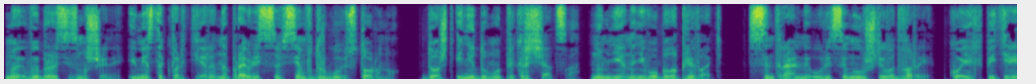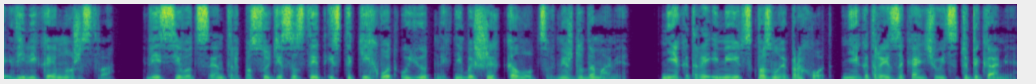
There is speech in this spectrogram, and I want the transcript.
Мы выбрались из машины и вместо квартиры направились совсем в другую сторону. Дождь и не думал прекращаться, но мне на него было плевать. С центральной улицы мы ушли во дворы, коих в Питере великое множество. Весь его центр, по сути, состоит из таких вот уютных небольших колодцев между домами. Некоторые имеют сквозной проход, некоторые заканчиваются тупиками.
